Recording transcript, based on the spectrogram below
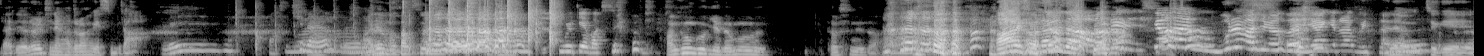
라디오를 진행하도록 하겠습니다. 네, 박수 치나요? 네. 아니요, 뭐 박수. 물개 박수. 방송국이 너무 덥습니다. 아, 시원합니다. 그래서 우리 시원한 물을 마시면서 이야기를 하고 있어요. 아니요, 저기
